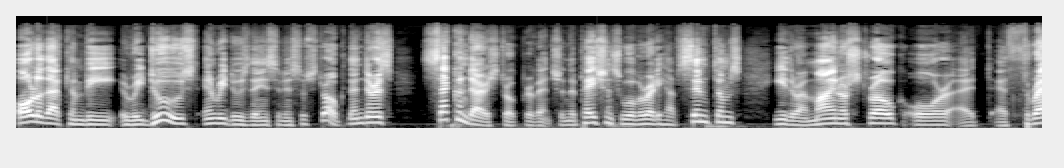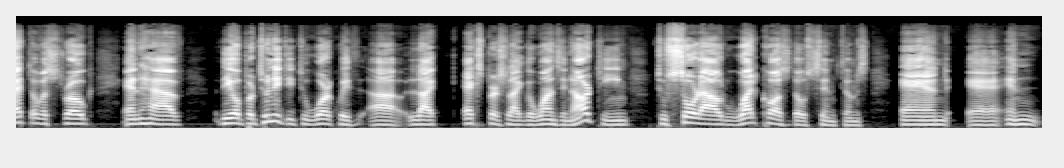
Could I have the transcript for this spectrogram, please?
All of that can be reduced and reduce the incidence of stroke. Then there is secondary stroke prevention. The patients who have already have symptoms, either a minor stroke or a, a threat of a stroke, and have the opportunity to work with uh, like experts like the ones in our team to sort out what caused those symptoms and uh, and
